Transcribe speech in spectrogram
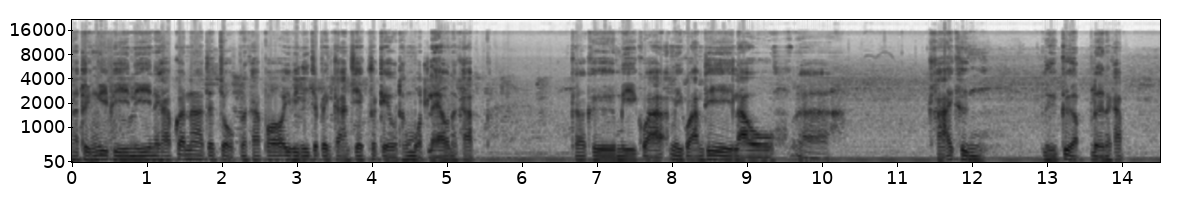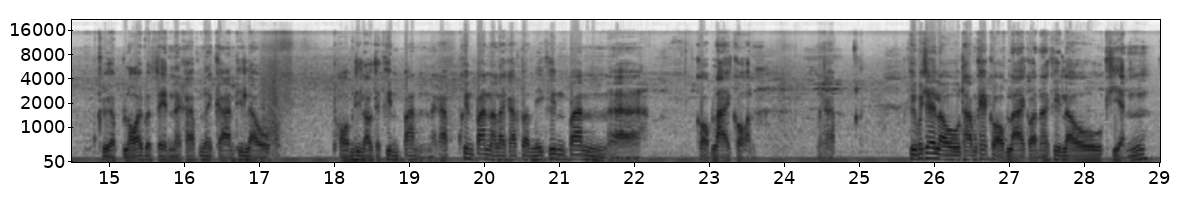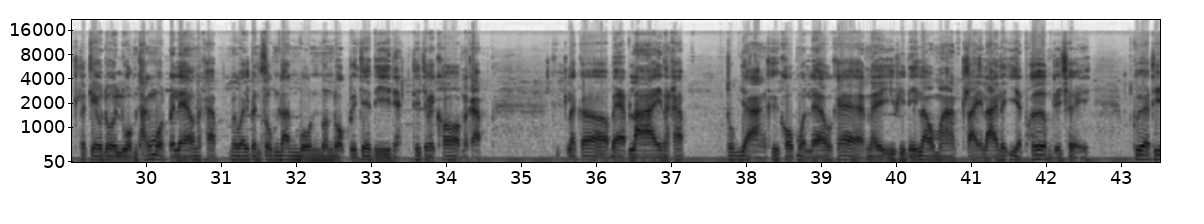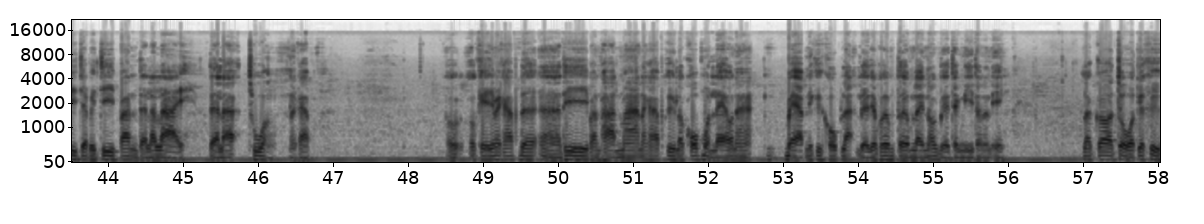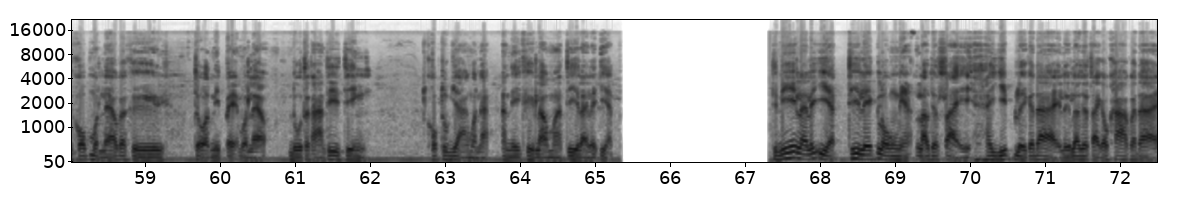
มาถึง EP นี้นะครับก็น่าจะจบนะครับ เพราะ EP นี้จะเป็นการเช็คสเกลทั้งหมดแล้วนะครับ ก็คือมีกว่ามีความที่เราอ่อขายคึงหรือเกือบเลยนะครับ เกือบร้อยเปอร์เซ็นต์นะครับ ในการที่เราพร้อมที่เราจะขึ้นปั้นนะครับ ขึ้นปั้นอะไรครับ ตอนนี้ขึ้นปั้นอกรอบลายก่อนนะครับ คือไม่ใช่เราทำแค่กรอบลายก่อนนะคือเราเขียน สเกลโดยรวมทั้งหมดไปแล้วนะครับ ไม่ว่าจะเป็นซุ้มด้านบนบนดกหรือเจดีเนี่ยที่จะไปครอบนะครับ แล้วก็แบบลายนะครับ ทุกอย่างคือครบหมดแล้วแค่ใน EP นี้เรามาใส่รายละเอียดเพิ่มเฉยๆเพื่อที่จะไปจี้ปั้นแต่ละลายแต่ละช่วงนะครับโอโอเคใช่ไหมครับเดอที่ผ่านๆมานะครับ คือเราครบหมดแล้วนะฮะแบบนี้คือครบละเหลือจะเพิ่มเติมอะไรนอกเหนือจากนี้เท่านั้นเอง แล้วก็โจทย์ก็คือครบหมดแล้วก็คือโจทย์นี้เป๊ะหมดแล้ว ดูสถานที่จริง ครบทุกอย่างหมดแล้ว อันนี้คือเรามาจี้รายละเอียด ทีนี้รายละเอียดที่เล็กลงเนี่ยเราจะใส่ให้ยิบเลยก็ได้ หรือเราจะใส่คร่าวๆก็ได้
